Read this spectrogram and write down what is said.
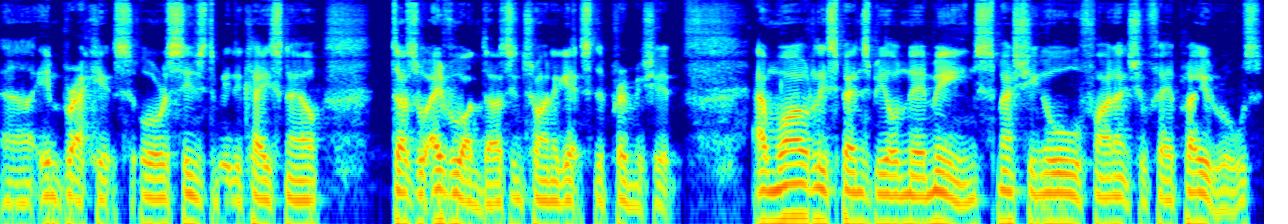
uh, in brackets, or as seems to be the case now, does what everyone does in trying to get to the Premiership, and wildly spends beyond their means, smashing all financial fair play rules,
